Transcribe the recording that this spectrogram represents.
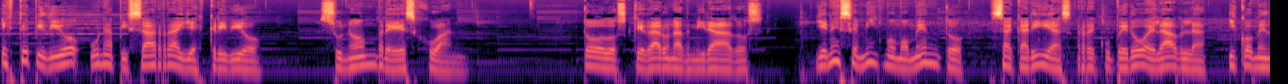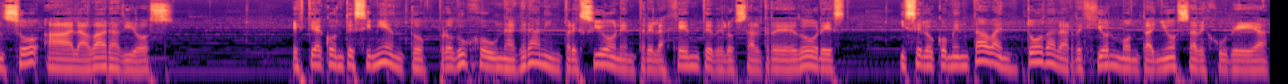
Este pidió una pizarra y escribió, su nombre es Juan. Todos quedaron admirados, y en ese mismo momento Zacarías recuperó el habla y comenzó a alabar a Dios. Este acontecimiento produjo una gran impresión entre la gente de los alrededores y se lo comentaba en toda la región montañosa de Judea.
